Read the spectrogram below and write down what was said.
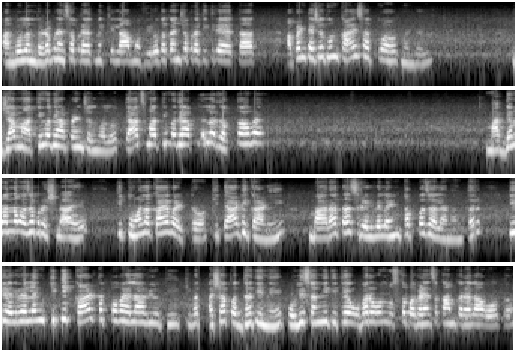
आंदोलन दडपण्याचा प्रयत्न केला मग विरोधकांच्या प्रतिक्रिया येतात. आपण त्याच्यातून काय साधतो आहोत मंडळी? ज्या मातीमध्ये आपण जन्मलो त्याच मातीमध्ये आपल्याला रक्त हवंय. माध्यमांना माझा प्रश्न आहे की तुम्हाला काय वाटतं की त्या ठिकाणी बारा तास रेल्वे लाईन ठप्प झाल्यानंतर ती रेल्वे लाईन किती काळ ठप्प व्हायला हवी होती? किंवा अशा पद्धतीने पोलिसांनी तिथे उभं राहून नुसतं बघण्याचं काम करायला हवं होतं?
